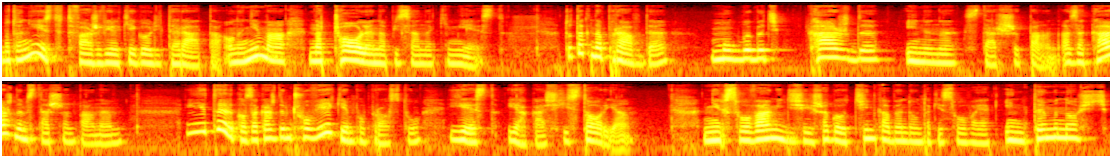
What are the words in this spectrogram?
Bo to nie jest twarz wielkiego literata. On nie ma na czole napisane, kim jest. To tak naprawdę mógłby być każdy inny starszy pan. A za każdym starszym panem i nie tylko, za każdym człowiekiem po prostu jest jakaś historia. Niech słowami dzisiejszego odcinka będą takie słowa jak intymność,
